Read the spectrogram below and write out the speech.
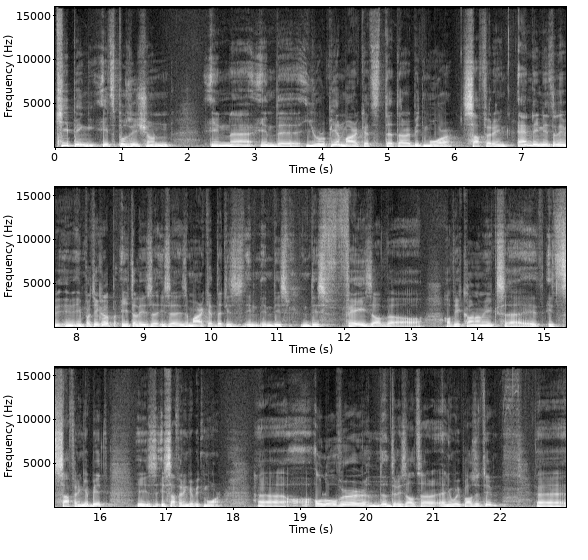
keeping its position in, uh, in the European markets that are a bit more suffering. And in Italy, in, in particular, Italy is a, is a, is, a, market that is in, in, this, in this phase of, uh, of economics, uh, it, it's suffering a bit, is, is suffering a bit more. Uh, all over, the, the, results are anyway positive. Uh,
